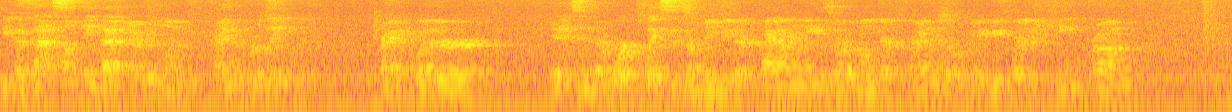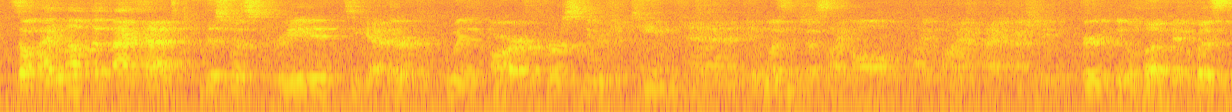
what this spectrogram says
Because that's something that everyone could kind of relate with, right? Whether it's in their workplaces, or maybe their families, or among their friends, or maybe where they came from. So I love the fact that this was created together with our first leadership team, and it wasn't just like all like my. Actually very little of it was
